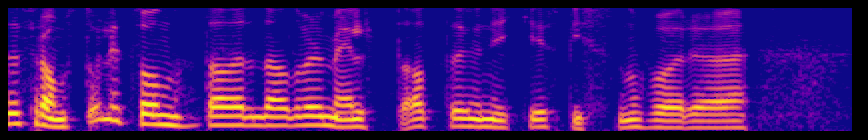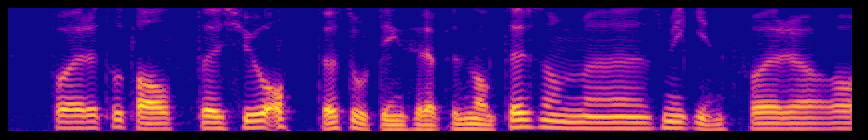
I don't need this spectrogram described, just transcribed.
det framsto litt sånn da, da, det ble meldt at hun gikk i spissen for eh, for totalt 28 eh, stortingsrepresentanter som, eh, som gikk inn for å,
